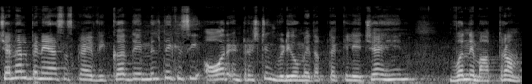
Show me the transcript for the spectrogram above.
चैनल पर नया सब्सक्राइब भी कर दे। मिलते किसी और इंटरेस्टिंग वीडियो में, तब तक के लिए जय हिंद, वंदे मातरम।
